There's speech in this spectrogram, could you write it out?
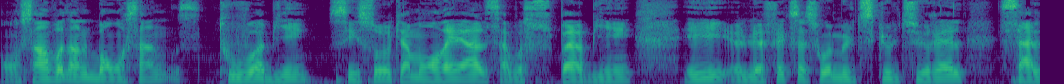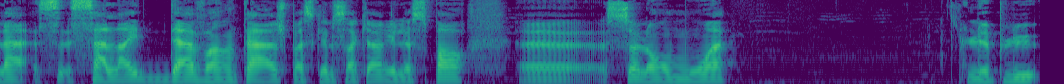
On s'en va dans le bon sens, tout va bien. C'est sûr qu'à Montréal, ça va super bien. Et le fait que ce soit multiculturel, ça l'aide davantage parce que le soccer est le sport, euh, selon moi, le plus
